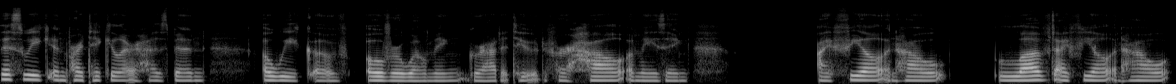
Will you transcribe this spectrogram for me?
This week in particular has been a week of overwhelming gratitude for how amazing I feel and how loved I feel and how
